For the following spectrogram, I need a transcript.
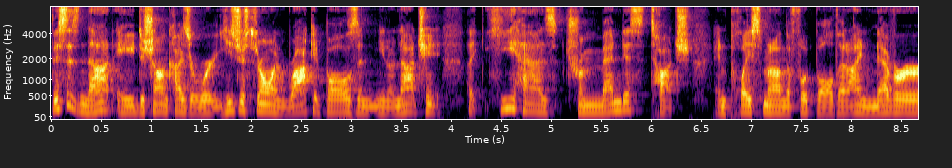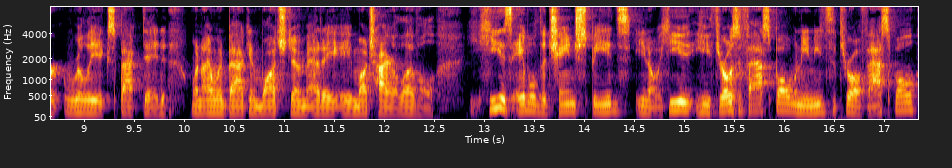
This is not a DeShone Kizer where he's just throwing rocket balls and, you know, not change. Like, he has tremendous touch and placement on the football that I never really expected when I went back and watched him at a, a much higher level he is able to change speeds. You know, he he throws a fastball when he needs to throw a fastball,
